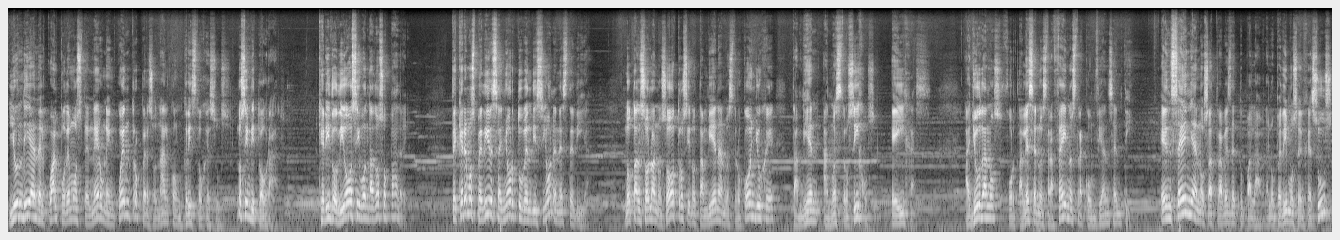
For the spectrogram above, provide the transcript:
y un día en el cual podemos tener un encuentro personal con Cristo Jesús. Los invito a orar. Querido Dios y bondadoso Padre, te queremos pedir, Señor, tu bendición en este día. No tan solo a nosotros, sino también a nuestro cónyuge, también a nuestros hijos e hijas. Ayúdanos, fortalece nuestra fe y nuestra confianza en ti. Enséñanos a través de tu palabra. Lo pedimos en Jesús.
